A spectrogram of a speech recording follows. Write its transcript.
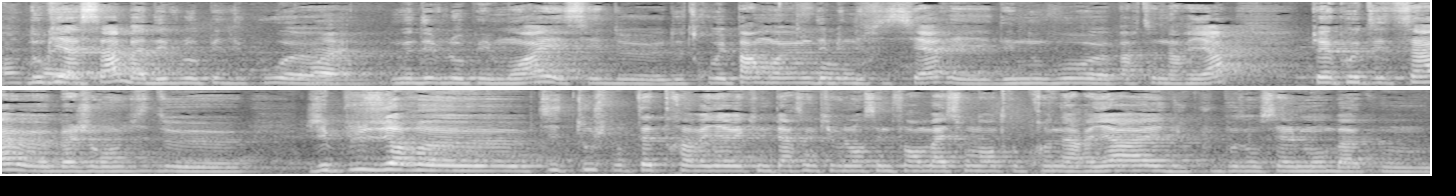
euh, Donc il y a ça, bah, développer du coup, euh, Ouais. me développer moi, et essayer de, de trouver par moi-même des bénéficiaires et des nouveaux euh, partenariats. Puis à côté de ça, euh, bah, j'ai envie de, j'ai plusieurs euh, petites touches pour peut-être travailler avec une personne qui veut lancer une formation d'entrepreneuriat et du coup potentiellement bah, qu'on,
